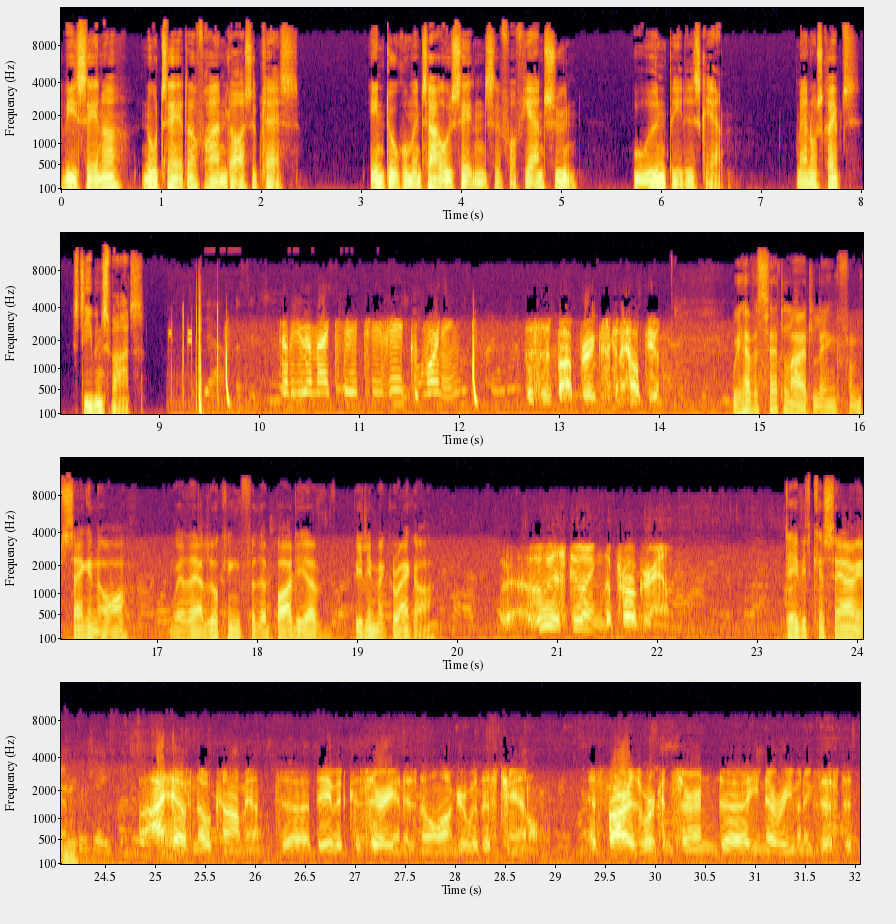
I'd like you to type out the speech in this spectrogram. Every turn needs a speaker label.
Speaker 1: Vi sender notater fra en losseplads. En dokumentarudsendelse for fjernsyn uden billedskærm. Manuskript Steven Schwartz.
Speaker 2: WMIK-TV, good morning.
Speaker 3: This is Bob Briggs. Can I help you?
Speaker 4: We have a satellite link from Saginaw where they are looking for the body of Billy McGregor.
Speaker 3: Who is doing the program?
Speaker 4: David Kazarian.
Speaker 3: I have no comment. Uh, David Kasarian is no longer with this channel. As far as we're concerned, uh, he never even existed.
